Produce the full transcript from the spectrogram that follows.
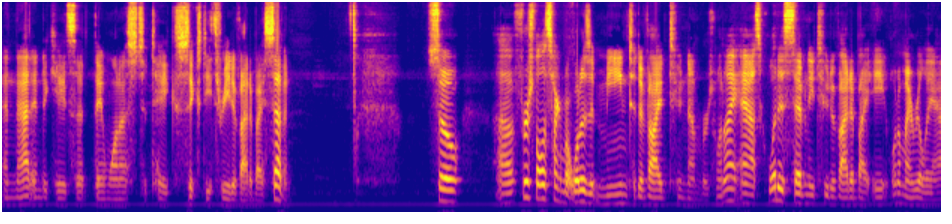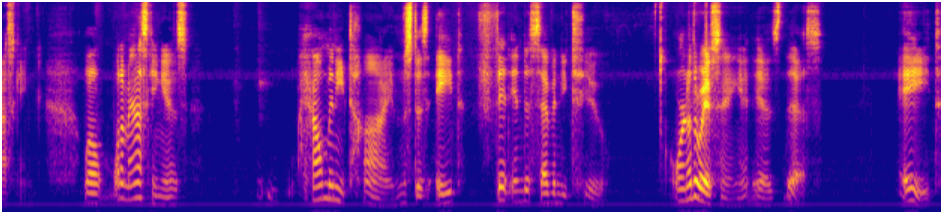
and that indicates that they want us to take 63 divided by 7. So uh, first of all, let's talk about what does it mean to divide two numbers. When I ask, what is 72 divided by 8, what am I really asking? Well, what I'm asking is, how many times does 8 fit into 72? Or another way of saying it is this. 8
